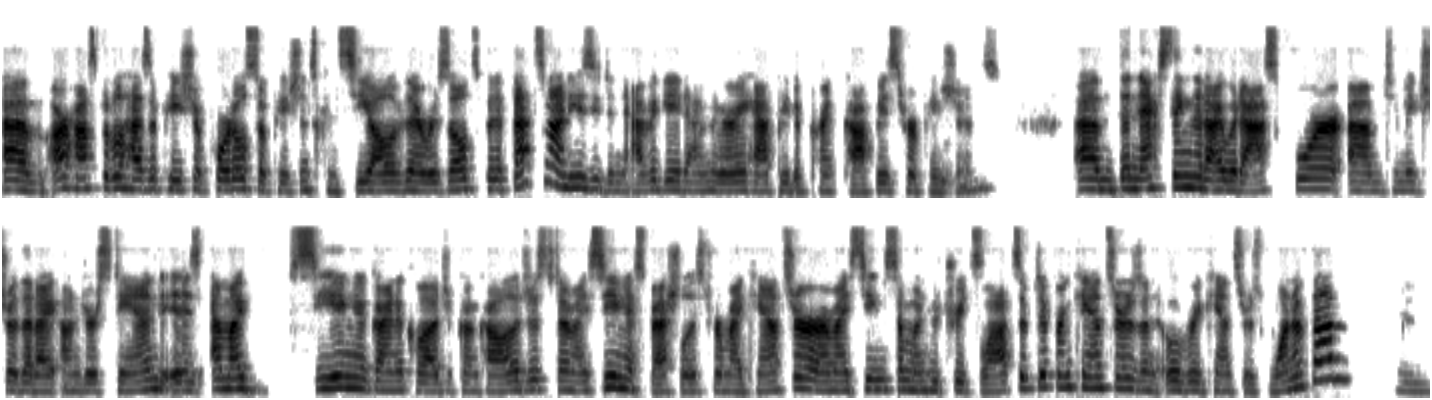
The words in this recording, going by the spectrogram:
Um, our hospital has a patient portal so patients can see all of their results. But if that's not easy to navigate, I'm very happy to print copies for patients. Um, the next thing that I would ask for um, to make sure that I understand is Am I seeing a gynecologic oncologist? Am I seeing a specialist for my cancer? Or am I seeing someone who treats lots of different cancers and ovary cancer is one of them? Mm.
